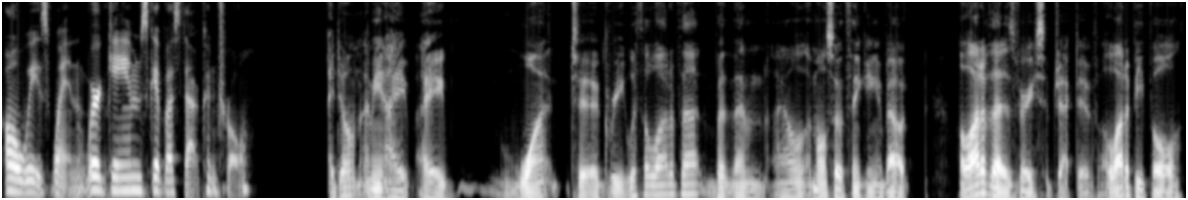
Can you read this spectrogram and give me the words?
always win, where games give us that control. I don't. I mean, I I want to agree with a lot of that, but then I'll, I'm also thinking about a lot of that is very subjective. A lot of people,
